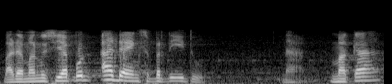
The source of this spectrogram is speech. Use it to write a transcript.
Pada manusia pun ada yang seperti itu. Nah, maka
